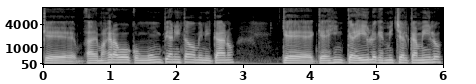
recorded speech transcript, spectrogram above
que además grabó con un pianista dominicano que, que es increíble, que es Michel Camilo.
